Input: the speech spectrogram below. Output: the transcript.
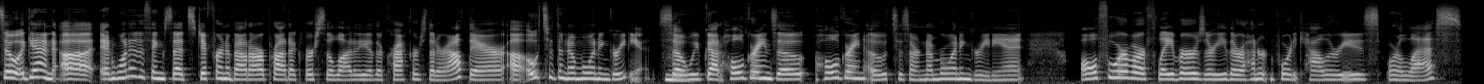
So again, uh, and one of the things that's different about our product versus a lot of the other crackers that are out there, uh, oats are the number one ingredient. So we've got whole grains oat, whole grain oats is our number one ingredient. All four of our flavors are either 140 calories or less,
